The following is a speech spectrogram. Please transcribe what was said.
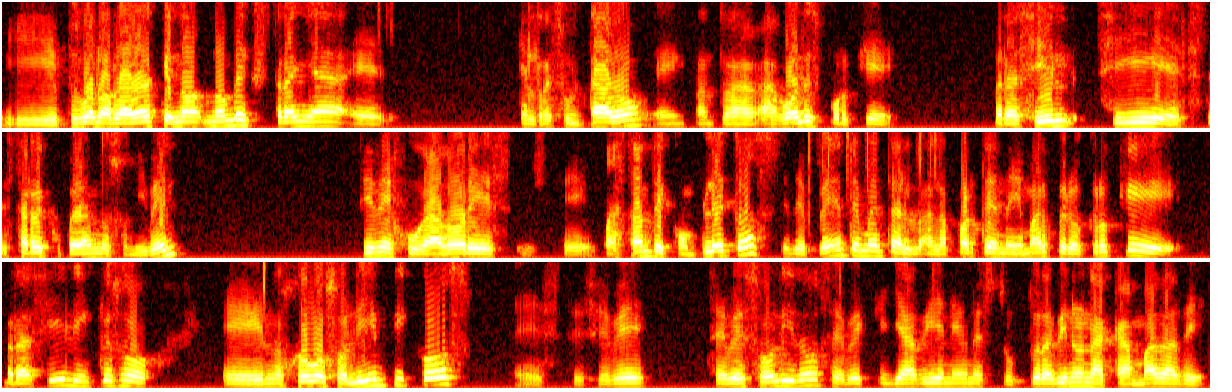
Y pues bueno, la verdad es que no, no me extraña el, resultado en cuanto a, goles porque Brasil sí este, está recuperando su nivel. Tiene jugadores este, bastante completos, independientemente a, la parte de Neymar, pero creo que Brasil incluso eh, en los Juegos Olímpicos este, se ve se ve sólido, se ve que ya viene una estructura, viene una camada de,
